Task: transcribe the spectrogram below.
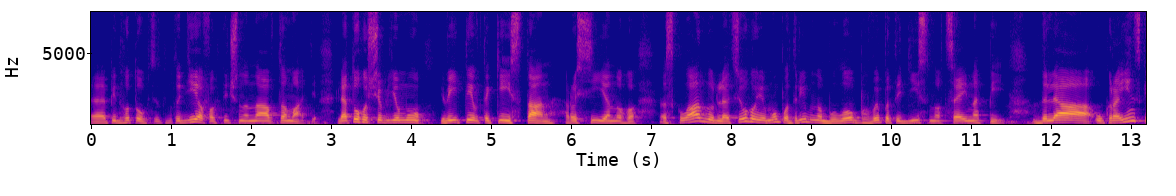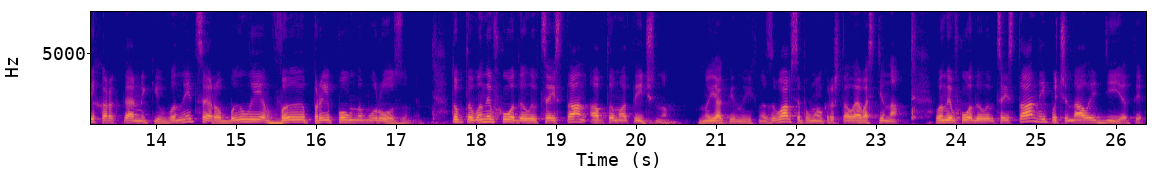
е, підготовці. Тобто діяв фактично на автоматі. Для того, щоб йому війти в такий стан розсіяного складу, для цього йому потрібно було б випити дійсно цей напій. Для українських характерників вони це робили в при повному розумі. Тобто вони входили в цей стан автоматично. Ну, як він їх називався, по-моєму, кришталева стіна. Вони входили в цей стан і починали діяти,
